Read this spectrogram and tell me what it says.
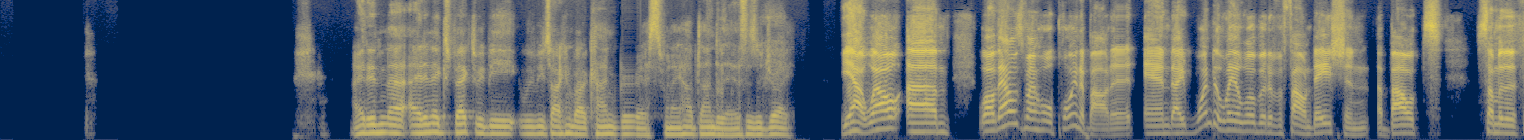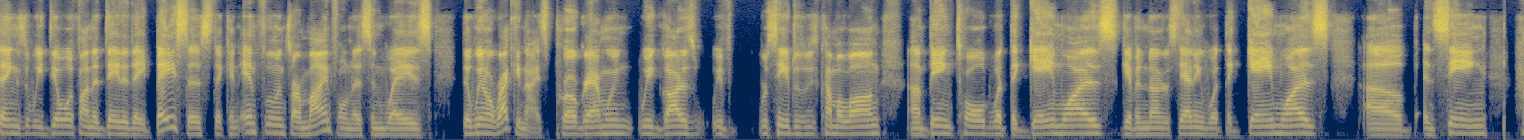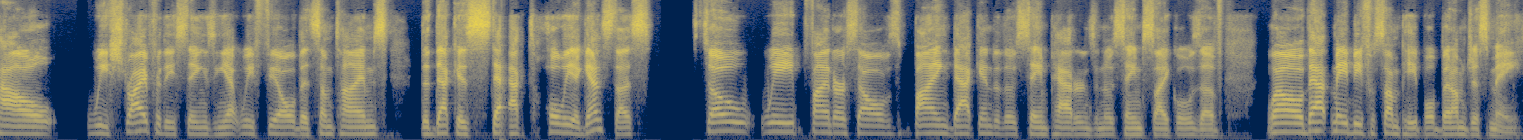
I didn't. Uh, I didn't expect we'd be we'd be talking about Congress when I hopped on today. This is a joy. Yeah, well, um, well, that was my whole point about it, and I wanted to lay a little bit of a foundation about some of the things that we deal with on a day-to-day basis that can influence our mindfulness in ways that we don't recognize. Programming we got as we've received as we've come along, um, being told what the game was, given an understanding of what the game was, uh, and seeing how we strive for these things, and yet we feel that sometimes the deck is stacked wholly against us. So we find ourselves buying back into those same patterns and those same cycles of, well, that may be for some people, but I'm just me.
